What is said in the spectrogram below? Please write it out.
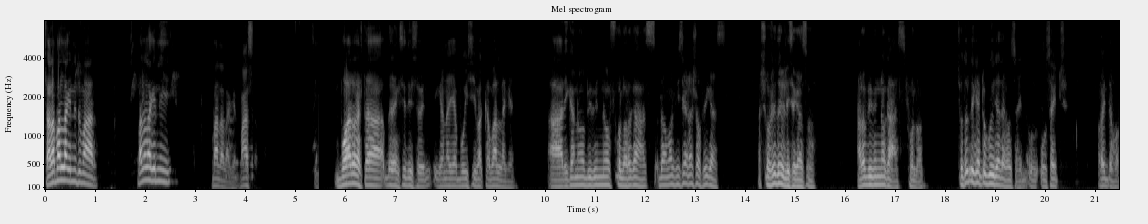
সারা ভালো লাগেনি তোমার? ভালো লাগেনি? ভালো লাগে মাস বড় একটা বেরেংসি দিছেন, এখানে ইয়া বইছি, বাক্কা ভালো লাগে। আর এখানেও বিভিন্ন ফলের গাছ আমার পিছে একটা সফরি গাছ। আর সফরি ধরে লিছে গাছও। আরও বিভিন্ন গাছ ফলর চতুর্দিকে একটু গুইরা দেখো সাইড ও সাইড। ওই দেখো,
